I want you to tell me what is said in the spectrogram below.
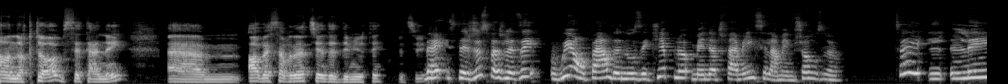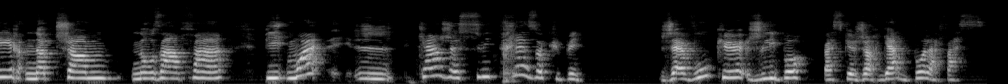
en octobre cette année. Euh, ah ben Sabrina, tu viens de te démuter. Ben, c'était juste parce que je le dis, oui, on parle de nos équipes, là, mais notre famille, c'est la même chose. Là tu sais, lire notre chum, nos enfants. Puis moi, quand je suis très occupée, j'avoue que je lis pas parce que je regarde pas la face.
